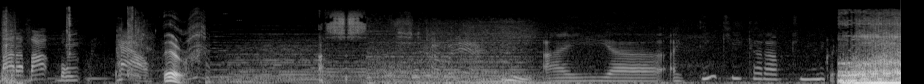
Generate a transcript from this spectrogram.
Bada bop boom pow. There. I uh I think he cut off communication.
